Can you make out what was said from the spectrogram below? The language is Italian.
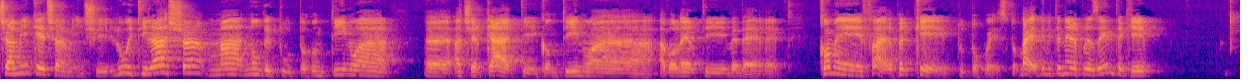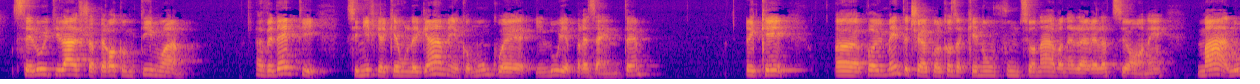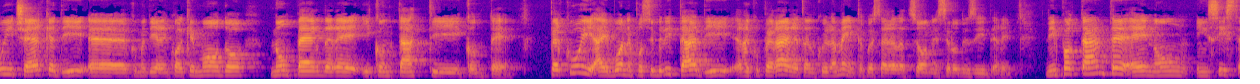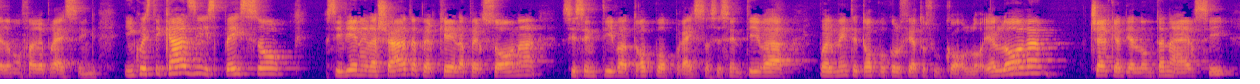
Ciao amiche e ciao amici, lui ti lascia ma non del tutto, continua eh, a cercarti, continua a volerti vedere. Come fare? Perché tutto questo? Beh, devi tenere presente che se lui ti lascia però continua a vederti, significa che un legame comunque in lui è presente e che Uh, probabilmente c'era qualcosa che non funzionava nella relazione, ma lui cerca di, eh, come dire, in qualche modo non perdere i contatti con te. Per cui hai buone possibilità di recuperare tranquillamente questa relazione se lo desideri. L'importante è non insistere, non fare pressing. In questi casi spesso si viene lasciata perché la persona si sentiva troppo oppressa, si sentiva probabilmente troppo col fiato sul collo e allora cerca di allontanarsi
